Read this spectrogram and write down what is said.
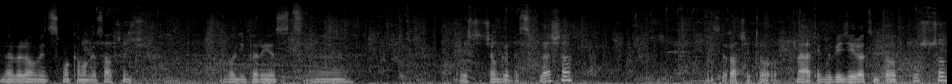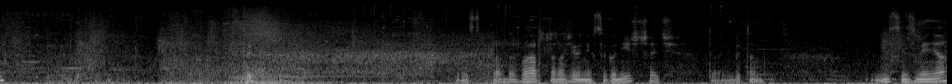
levelową, więc smoka mogę zacząć. Woliber jest e, jeszcze ciągle bez flasha. Więc raczej to, nawet jakby wiedzieli o tym, to odpuszczą. Jest to prawda wart, na razie nie chcę go niszczyć. To jakby tam nic nie zmienia.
